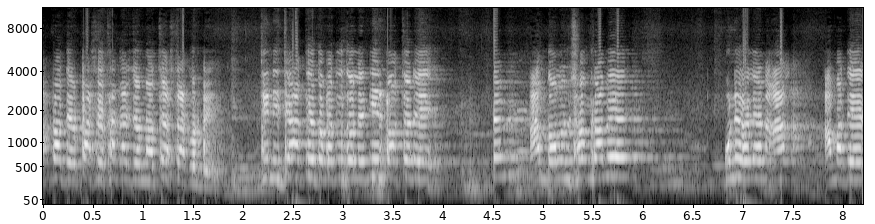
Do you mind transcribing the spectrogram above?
আপনাদের পাশে থাকার জন্য চেষ্টা করবে। তিনি জাতীয়তাবাদী দলের নির্বাচনে আন্দোলন সংগ্রামে, উনি হলেন আমাদের,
